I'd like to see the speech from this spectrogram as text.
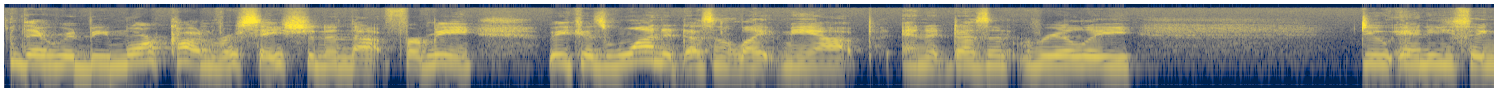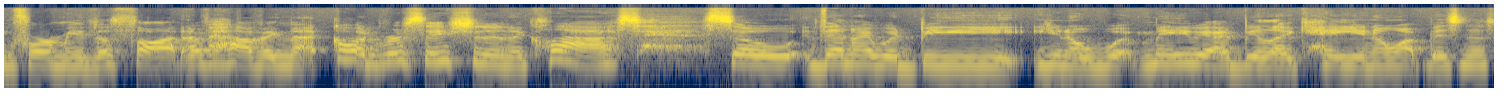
There would be more conversation in that for me because one, it doesn't light me up and it doesn't really do anything for me the thought of having that conversation in a class. So then i would be you know what maybe i'd be like hey you know what business?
